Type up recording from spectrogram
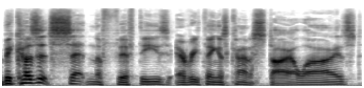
because it's set in the 50s, everything is kind of stylized.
